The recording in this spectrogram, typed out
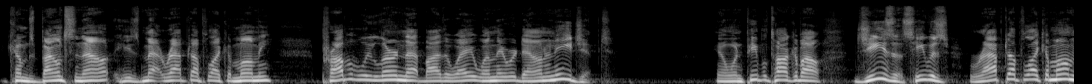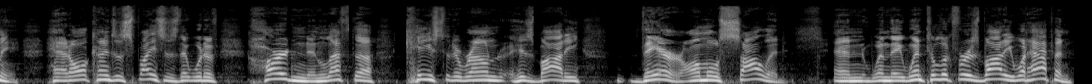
He comes bouncing out. He's wrapped up like a mummy. Probably learned that, by the way, when they were down in Egypt. You know, when people talk about Jesus, he was wrapped up like a mummy, had all kinds of spices that would have hardened and left the case around his body there, almost solid. And when they went to look for his body, what happened?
